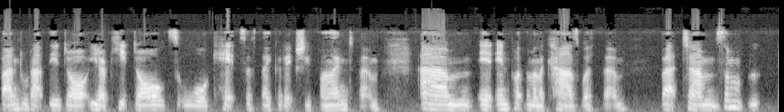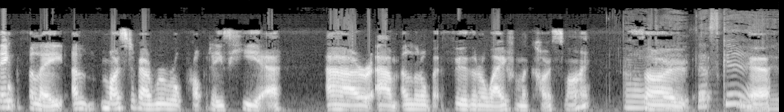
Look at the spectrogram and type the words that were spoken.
bundled up their dog, you know, pet dogs or cats if they could actually find them, um, and, and, put them in the cars with them. But um, some, thankfully, uh, most of our rural properties here are um, a little bit further away from the coastline. Oh, so okay. that's good. Yeah.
